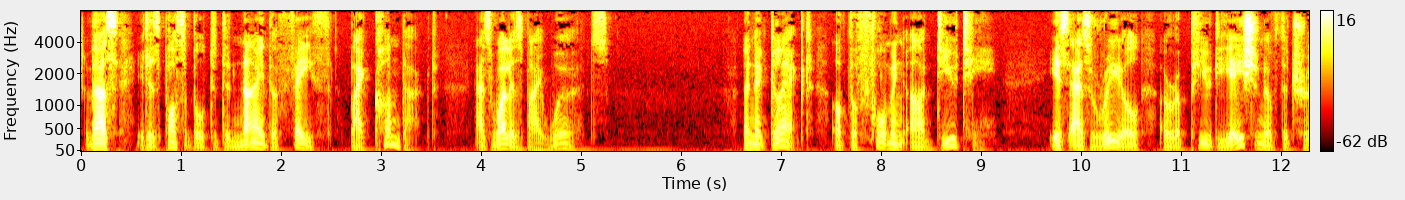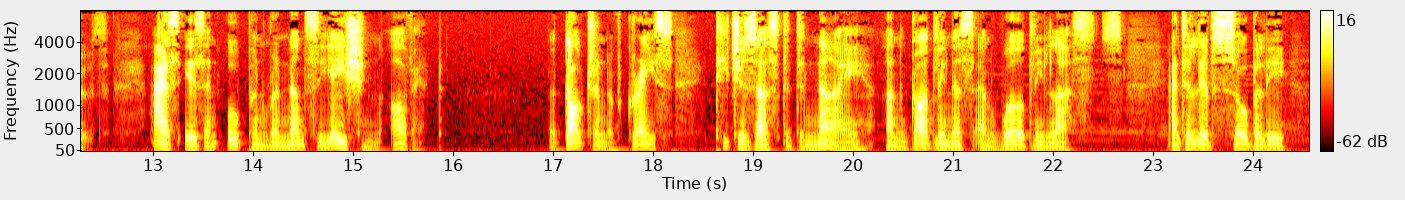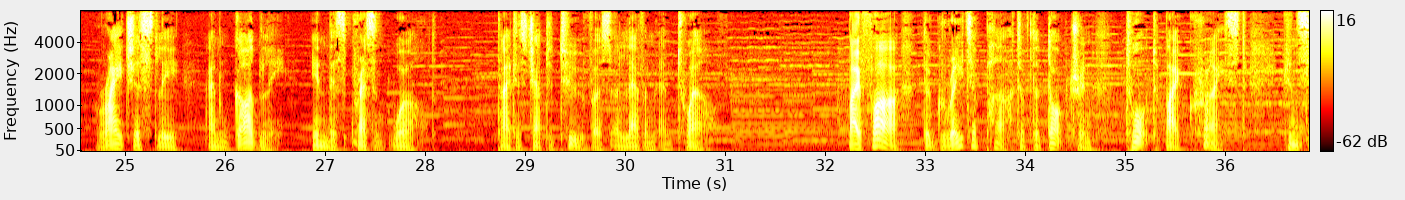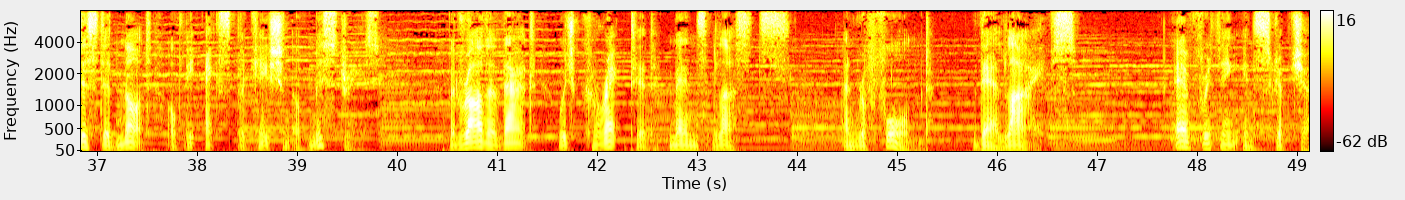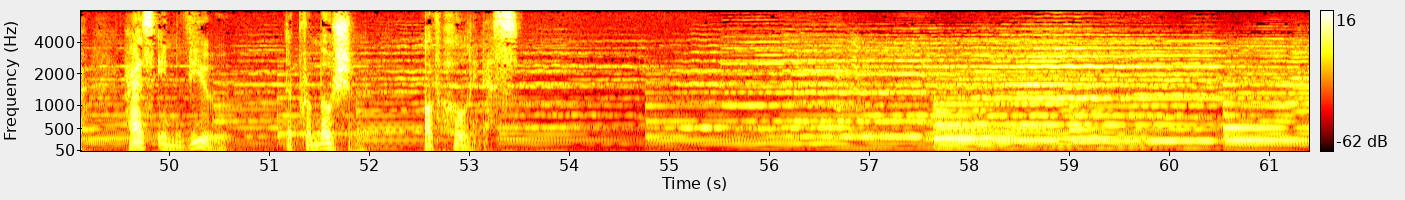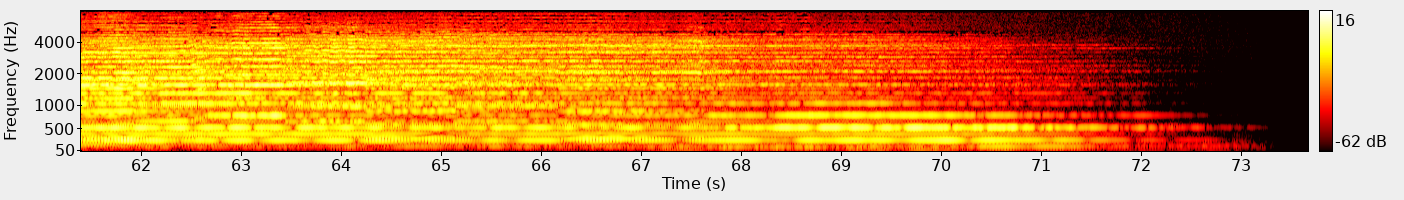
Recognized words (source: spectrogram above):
Thus, it is possible to deny the faith by conduct as well as by words. A neglect of performing our duty is as real a repudiation of the truth as is an open renunciation of it. The doctrine of grace teaches us to deny ungodliness and worldly lusts, and to live soberly, righteously, and godly in this present world. Titus chapter 2 verse 11 and 12. By far the greater part of the doctrine taught by Christ consisted not of the explication of mysteries, but rather that which corrected men's lusts and reformed their lives. Everything in Scripture has in view the promotion of holiness.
